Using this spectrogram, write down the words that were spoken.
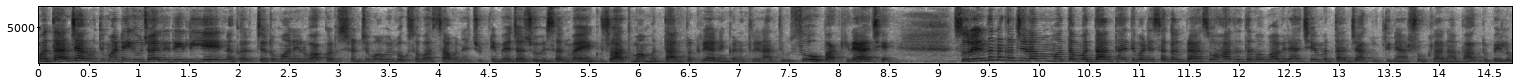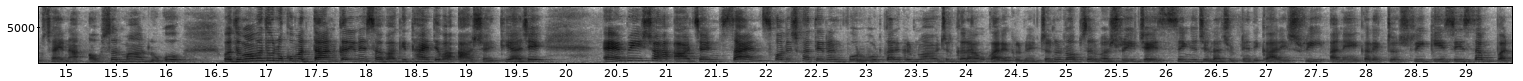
મતદાન જાગૃતિ માટે યોજાયેલી રેલીએ નગરજનોમાં અનેરું આકર્ષણ જમાવ્યું. લોકસભા સામાન્ય ચૂંટણી બે હજાર ચોવીસ અન્વયે ગુજરાતમાં મતદાન પ્રક્રિયાની ગણતરીના દિવસો બાકી રહ્યા છે. સુરેન્દ્રનગર જિલ્લામાં મહત્તમ મતદાન થાય તે માટે સઘન પ્રયાસો હાથ ધરવામાં આવી રહ્યા છે. મતદાન જાગૃતિના શૃંખલાના ભાગરૂપે લોકશાહીના અવસરમાં લોકો વધુમાં વધુ લોકો મતદાન કરીને સહભાગી થાય તેવા આશયથી આજે MP Shah arts and science college ખાતે રન ફોર વોટ કાર્યક્રમનું આયોજન કરાવું કાર્યક્રમને જનરલ ઓબ્ઝર્વર શ્રી જયસિંહ, જિલ્લા ચૂંટણી અધિકારી શ્રી અને કલેક્ટર શ્રી કેસી સંપટ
